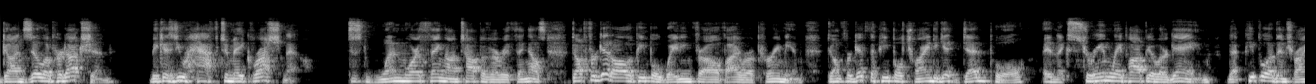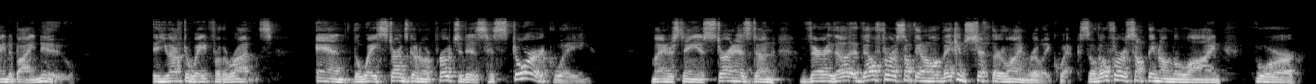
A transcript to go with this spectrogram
Godzilla production because you have to make Rush now. Just one more thing on top of everything else. Don't forget all the people waiting for Elvira Premium. Don't forget the people trying to get Deadpool, an extremely popular game that people have been trying to buy new. You have to wait for the runs. And the way Stern's going to approach it is historically, my understanding is Stern has done very, they'll, they'll throw something on, they can shift their line really quick. So they'll throw something on the line for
